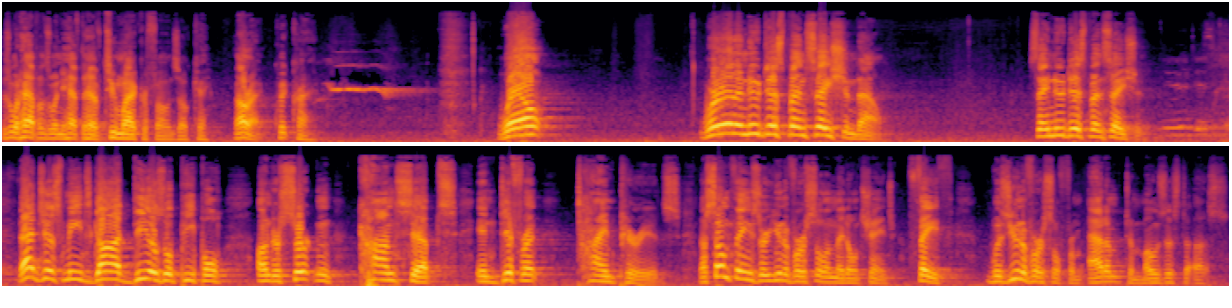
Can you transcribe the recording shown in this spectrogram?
This is what happens when you have to have two microphones, okay? All right, quit crying. Well, we're in a new dispensation now. Say new dispensation. new dispensation. That just means God deals with people under certain concepts in different time periods. Now, some things are universal and they don't change. Faith was universal from Adam to Moses to us.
